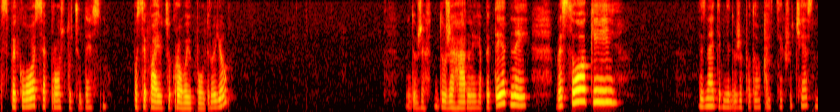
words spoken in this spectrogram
спеклося просто чудесно. Посипаю цукровою пудрою. Дуже, дуже гарний, апетитний, високий. Ви знаєте, мені дуже подобається, якщо чесно,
